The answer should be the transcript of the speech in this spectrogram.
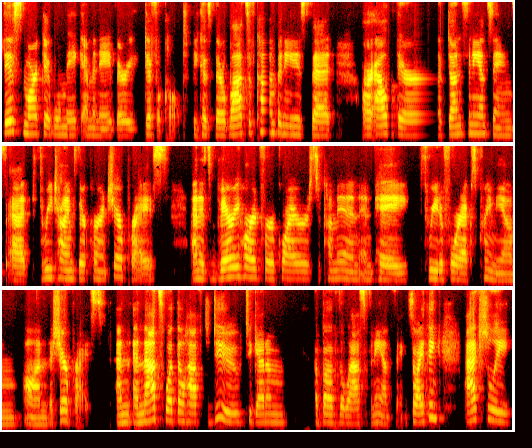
this market will make M&A very difficult because there are lots of companies that are out there have done financings at three times their current share price and it's very hard for acquirers to come in and pay 3 to 4x premium on a share price. And and that's what they'll have to do to get them above the last financing. So i think actually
